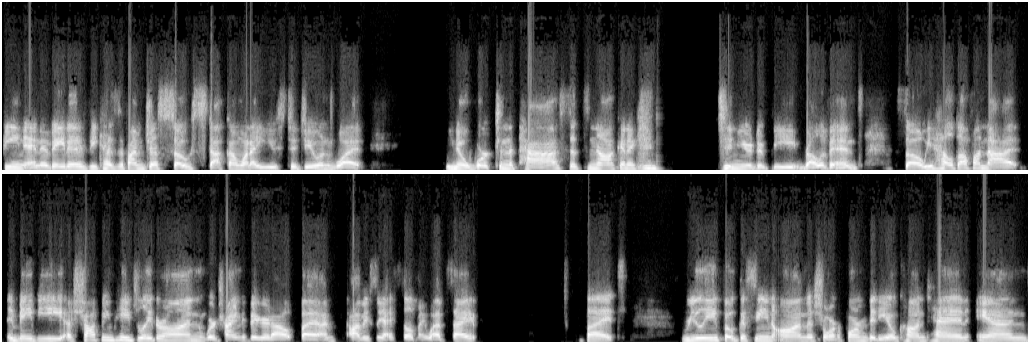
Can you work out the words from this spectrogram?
being innovative because if I'm just so stuck on what I used to do and what you know worked in the past, it's not going to continue to be relevant. So we held off on that. It may be a shopping page later on. We're trying to figure it out, but I'm obviously I still have my website. But really focusing on the short form video content and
